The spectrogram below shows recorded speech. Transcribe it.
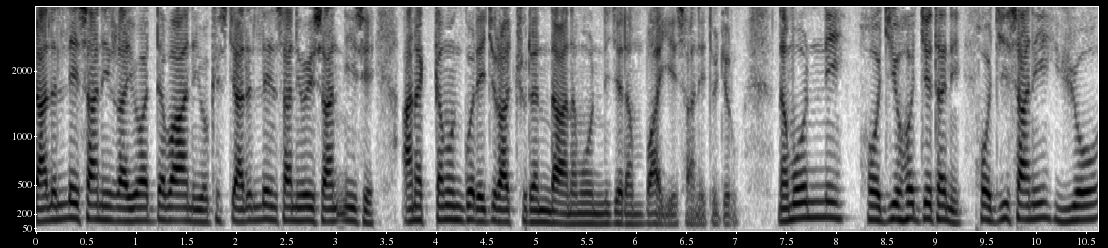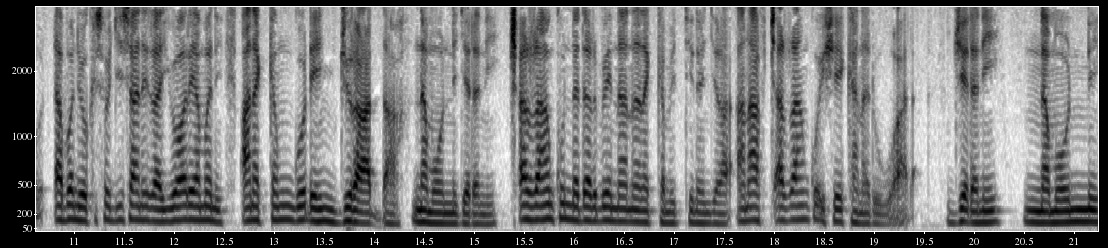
jaalallee isaanii irraa yoo adda ba'an yookiis jaalalleen isaanii yoo isaan dhiise an akkaman godhee jiraachuu danda'a. Namoonni jedhan baay'ee isaaniitu jiru. Namoonni hojii hojjetan hojii isaanii yoo dhaban yookiis hojii isaanii irraa yoo ari'aman an akkam godheen jiraadha? Namoonni jedhanii. Carraan kun na darbeenaan an akkamittiin hin jiraadha? Anaaf carraan koo ishee kana duwwaadha jedhanii namoonni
